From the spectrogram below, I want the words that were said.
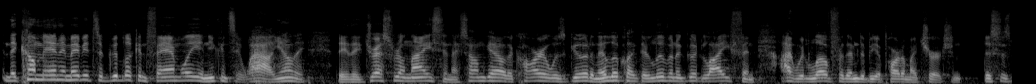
and they come in and maybe it's a good looking family and you can say wow you know they, they, they dress real nice and i saw them get out of their car it was good and they look like they're living a good life and i would love for them to be a part of my church and this is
